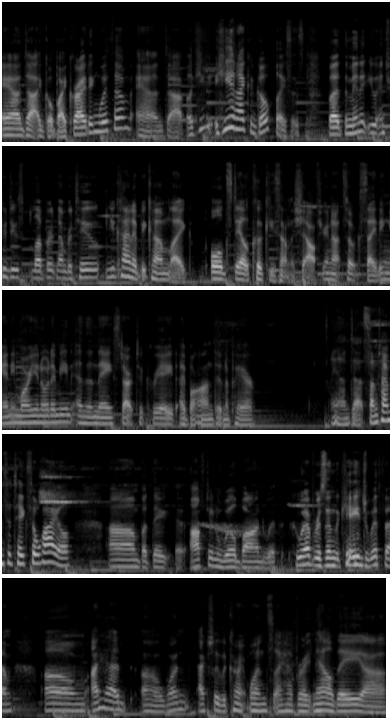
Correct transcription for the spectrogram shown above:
And uh, I'd go bike riding with him. And uh, like he, he and I could go places. But the minute you introduce Lovebird number two, you kind of become like old stale cookies on the shelf. You're not so exciting anymore, you know what I mean? And then they start to create a bond and a pair. And uh, sometimes it takes a while, um, but they often will bond with whoever's in the cage with them. Um, I had uh, one, actually, the current ones I have right now, they. Uh,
